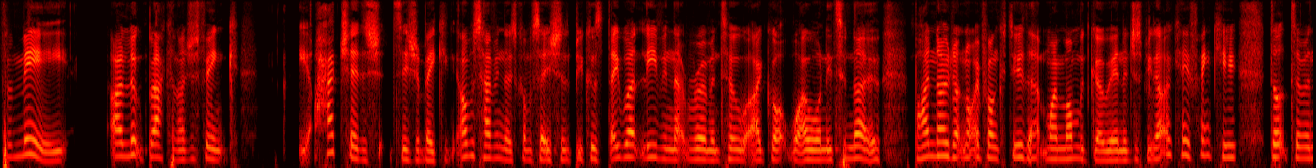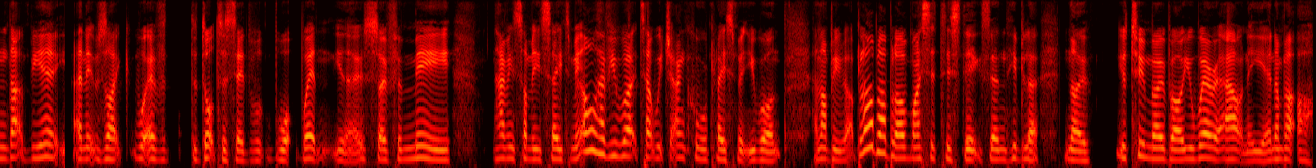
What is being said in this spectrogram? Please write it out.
for me, I look back and I just think I had shared decision making. I was having those conversations because they weren't leaving that room until I got what I wanted to know. But I know that not everyone could do that. My mum would go in and just be like, "Okay, thank you, doctor," and that'd be it. And it was like whatever the doctor said, what went, you know. So for me, having somebody say to me, "Oh, have you worked out which ankle replacement you want?" and I'll be like, "Blah blah blah," my statistics, and he'd be like, "No, you're too mobile. You'll wear it out in a year." And I'm like, "Oh,"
